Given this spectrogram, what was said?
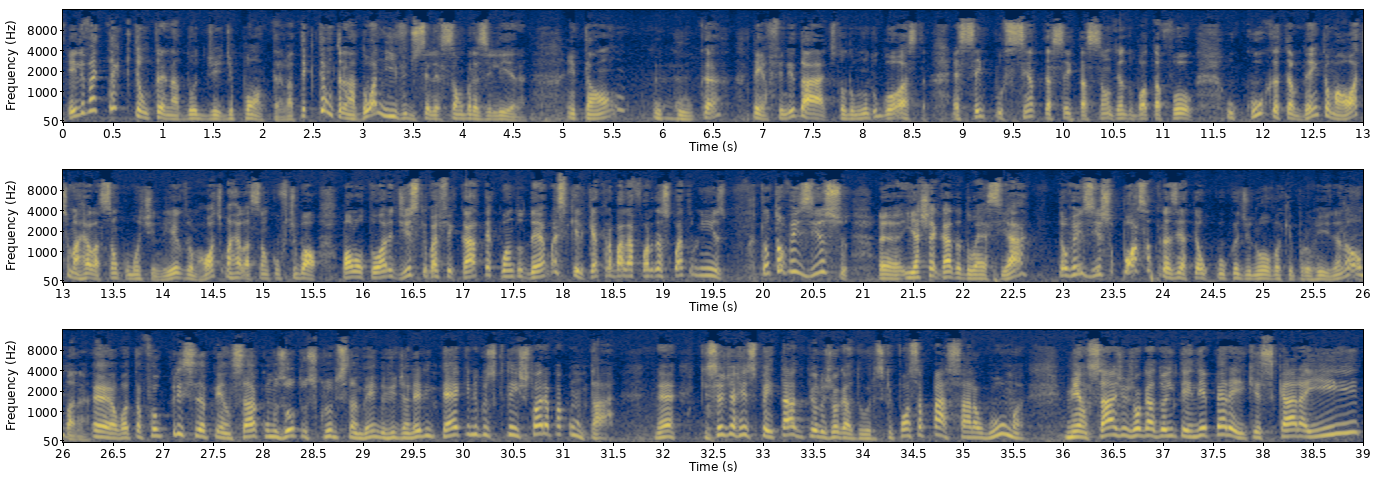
ele vai ter que ter um treinador de, de ponta, vai ter que ter um treinador a nível de seleção brasileira. Então, o Cuca tem afinidade, todo mundo gosta. É 100% de aceitação dentro do Botafogo. O Cuca também tem uma ótima relação com o Montenegro, uma ótima relação com o futebol. Paulo Autori disse que vai ficar até quando der, mas que ele quer trabalhar fora das quatro linhas. Então talvez isso, é, e a chegada do SA, talvez isso possa trazer até o Cuca de novo aqui para o Rio, né, não, Barã? É, o Botafogo precisa pensar, como os outros clubes também do Rio de Janeiro, em técnicos que têm história para contar né, que seja respeitado pelos jogadores, que possa passar alguma mensagem o jogador entender, peraí, que esse cara aí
